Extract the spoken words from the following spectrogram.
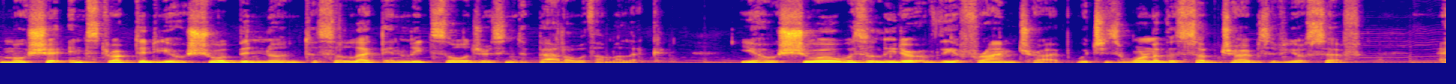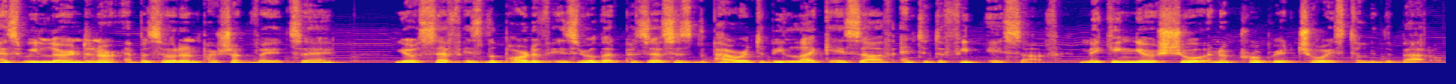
Moshe instructed Yehoshua bin Nun to select and lead soldiers into battle with Amalek. Yehoshua was the leader of the Ephraim tribe, which is one of the sub-tribes of Yosef. As we learned in our episode on Parshat Vayetze, Yosef is the part of Israel that possesses the power to be like Esav and to defeat Esav, making Yehoshua an appropriate choice to lead the battle.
